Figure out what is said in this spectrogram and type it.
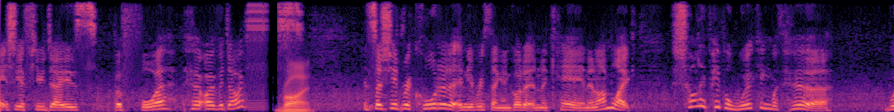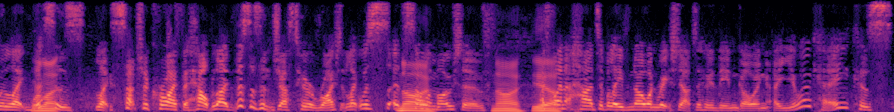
actually a few days before her overdose. Right. And so she'd recorded it and everything and got it in the can. And I'm like, surely people working with her were like, Well, this like- is like such a cry for help. Like, this isn't just her writing. Like, it was, it's No. so emotive. No, I yeah. find it hard to believe no one reached out to her then going, are you okay? Because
